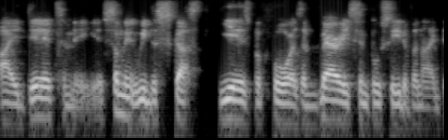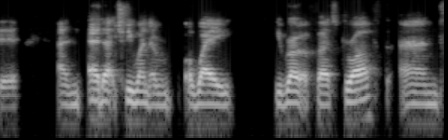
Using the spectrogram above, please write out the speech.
idea to me. It's something we discussed years before as a very simple seed of an idea, and Ed actually went away. He wrote a first draft, and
